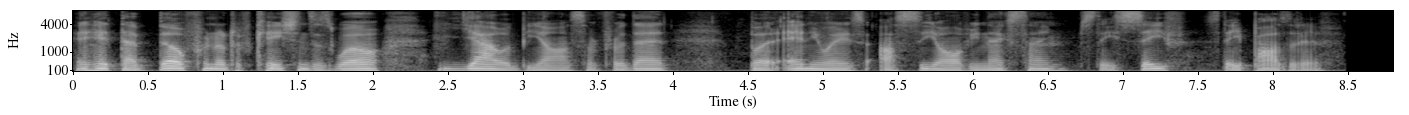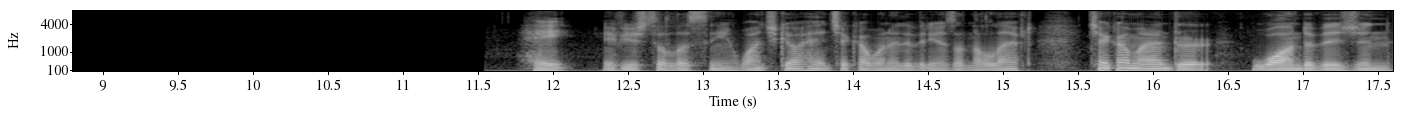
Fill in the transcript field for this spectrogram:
and hit that bell for notifications as well, yeah, would be awesome for that. But anyways, I'll see all of you next time. Stay safe, stay positive. Hey, if you're still listening, why don't you go ahead and check out one of the videos on the left. Check out my other WandaVision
